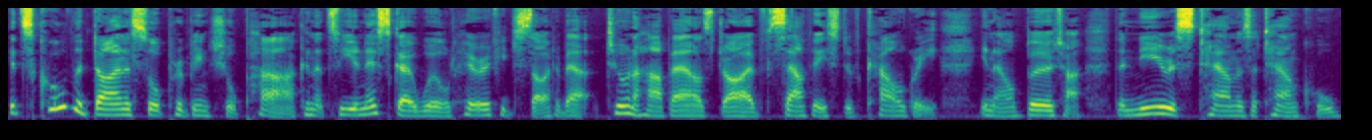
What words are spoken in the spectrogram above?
it's called the Dinosaur Provincial Park and it's a UNESCO World Heritage Site about two and a half hours drive southeast of Calgary in Alberta. The nearest town is a town called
